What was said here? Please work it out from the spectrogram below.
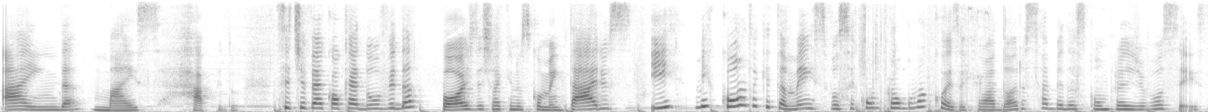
ainda mais rápido. Se tiver qualquer dúvida, pode deixar aqui nos comentários e me conta aqui também se você comprou alguma coisa, que eu adoro saber das compras de vocês.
